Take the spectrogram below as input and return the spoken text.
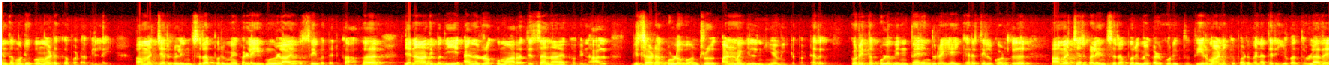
எந்த முடிவும் எடுக்கப்படவில்லை. அமைச்சர்களின் சிறப்புரிமைகளை மீளாய்வு செய்வதற்காக ஜனாதிபதி அனுரகுமார திசநாயக்கவினால் விசேட குழு ஒன்று அண்மையில் நியமிக்கப்பட்டது. குறித்த குழுவின் பரிந்துரையை கருத்தில் கொண்டு அமைச்சர்களின் சிறப்புரிமைகள் குறித்து தீர்மானிக்கப்படும் என தெரிய வந்துள்ளது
